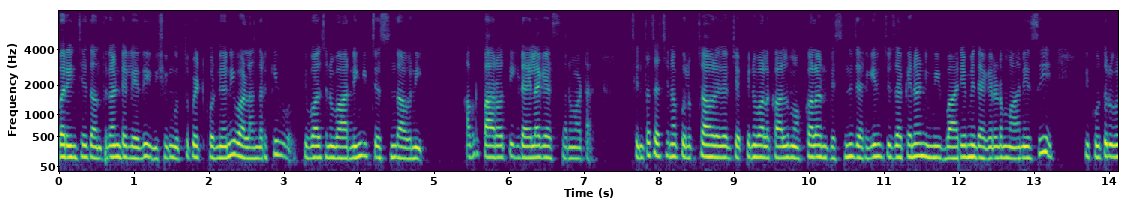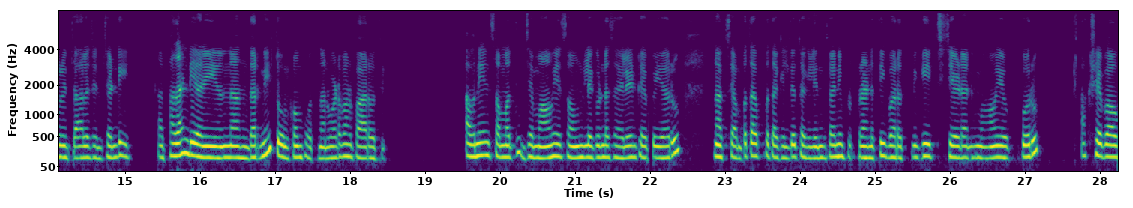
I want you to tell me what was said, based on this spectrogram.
భరించేది అంతకంటే లేదు. ఈ విషయం గుర్తుపెట్టుకోండి అని వాళ్ళందరికీ ఇవ్వాల్సిన వార్నింగ్ ఇచ్చేస్తుంది అవని అప్పుడు పార్వతికి డైలాగ్ వేస్తుంది అనమాట చింత చచ్చిన పులుపు చావలేదని చెప్పిన వాళ్ళ కాళ్ళు మొక్కాలనిపిస్తుంది జరిగింది చూసాకైనా మీ భార్య మీద ఎగరడం మానేసి మీ కూతురు గురించి ఆలోచించండి. పదండి అని అందరినీ తోలుకొని పోతుంది అనమాట మన పార్వతి. అవనేని సమర్థించే మామయ్య సౌండ్ లేకుండా సైలెంట్ అయిపోయారు. నాకు చెంప తప్ప తగిలితే తగిలింది కానీ ఇప్పుడు ప్రణతి భరత్నికి ఇచ్చి చేయడానికి మామయ్య ఒప్పుకోరు. అక్షయ్ బాబు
